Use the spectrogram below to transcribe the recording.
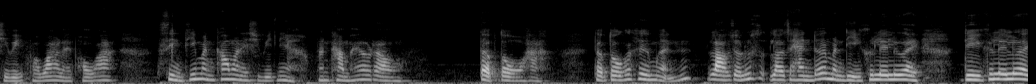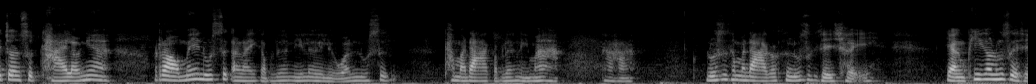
ชีวิต เพราะว่าอะไรเพราะว่าสิ่งที่มันเข้ามาในชีวิตเนี่ยมันทำให้เราเติบโตค่ะ เติบโตก็คือเหมือนเราจะรู้สึกเราจะแฮนเดิลมันดีขึ้นเรื่อยๆ ดีขึ้นเรื่อยๆ จนสุดท้ายแล้วเนี่ยเราไม่รู้สึกอะไรกับเรื่องนี้เลย หรือว่ารู้สึกธรรมดากับเรื่องนี้มากนะคะ รู้สึกธรรมดาก็คือรู้สึกเฉยๆ อย่างพี่ก็รู้สึกเฉ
